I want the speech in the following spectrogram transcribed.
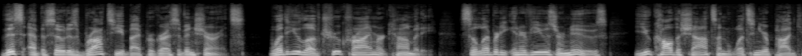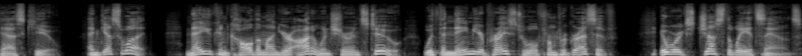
This episode is brought to you by Progressive Insurance. Whether you love true crime or comedy, celebrity interviews or news, you call the shots on what's in your podcast queue. And guess what? Now you can call them on your auto insurance too with the Name Your Price tool from Progressive. It works just the way it sounds.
